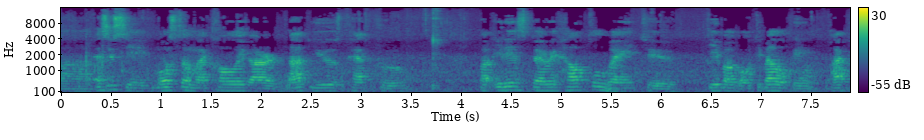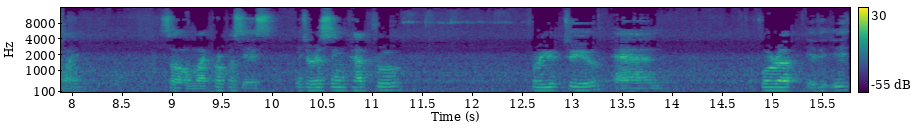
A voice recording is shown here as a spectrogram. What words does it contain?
uh, as you see, most of my colleagues are not use proof, but it is very helpful way to debug or developing pipeline. So my purpose is introducing proof for you to you and for the it, it,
